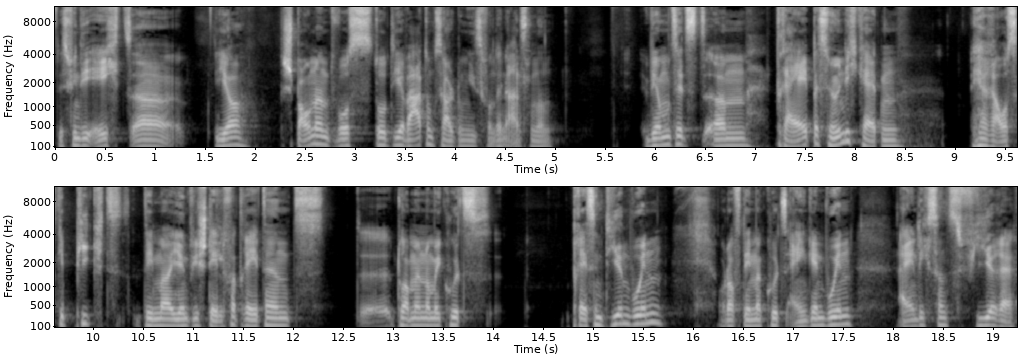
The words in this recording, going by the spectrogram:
Das finde ich echt, äh, ja, spannend, was da die Erwartungshaltung ist von den Einzelnen. Wir haben uns jetzt ähm, drei Persönlichkeiten herausgepickt, die wir irgendwie stellvertretend, äh, da haben wir nochmal kurz präsentieren wollen oder auf die wir kurz eingehen wollen. Eigentlich sind es vier,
